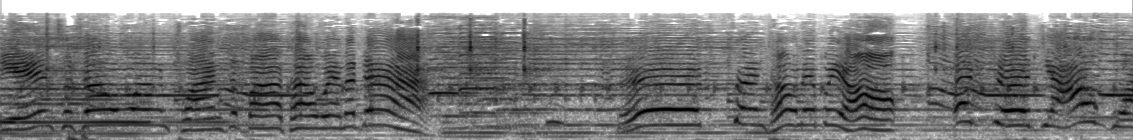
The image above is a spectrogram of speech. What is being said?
因此上，王川只把他为了朕，哎，全朝的不要，哎，这家官。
